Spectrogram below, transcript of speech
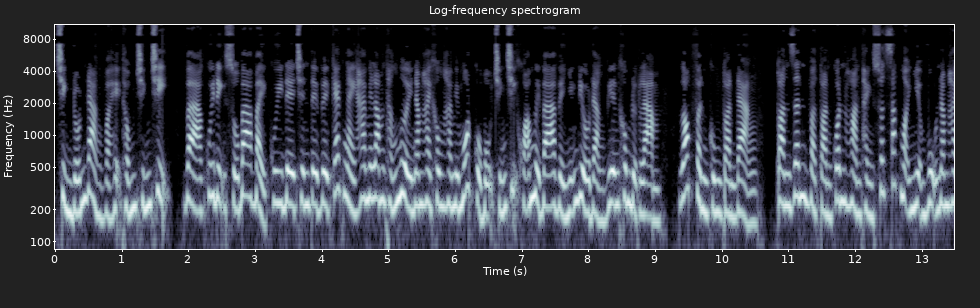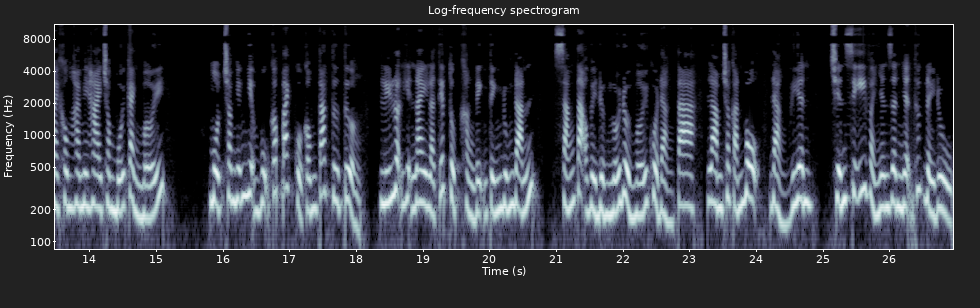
chỉnh đốn Đảng và hệ thống chính trị, và quy định số 37 QĐ trên TVK ngày 25 tháng 10 năm 2021 của Bộ Chính trị khóa 13 về những điều đảng viên không được làm, góp phần cùng toàn đảng, toàn dân và toàn quân hoàn thành xuất sắc mọi nhiệm vụ năm 2022 trong bối cảnh mới. Một trong những nhiệm vụ cấp bách của công tác tư tưởng, lý luận hiện nay là tiếp tục khẳng định tính đúng đắn, sáng tạo về đường lối đổi mới của Đảng ta, làm cho cán bộ, đảng viên, chiến sĩ và nhân dân nhận thức đầy đủ,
